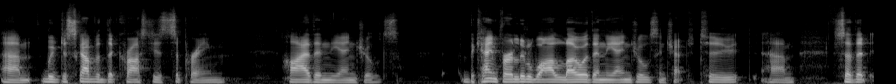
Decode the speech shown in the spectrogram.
Um, we've discovered that Christ is supreme, higher than the angels, became for a little while lower than the angels in chapter 2. Um, so that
